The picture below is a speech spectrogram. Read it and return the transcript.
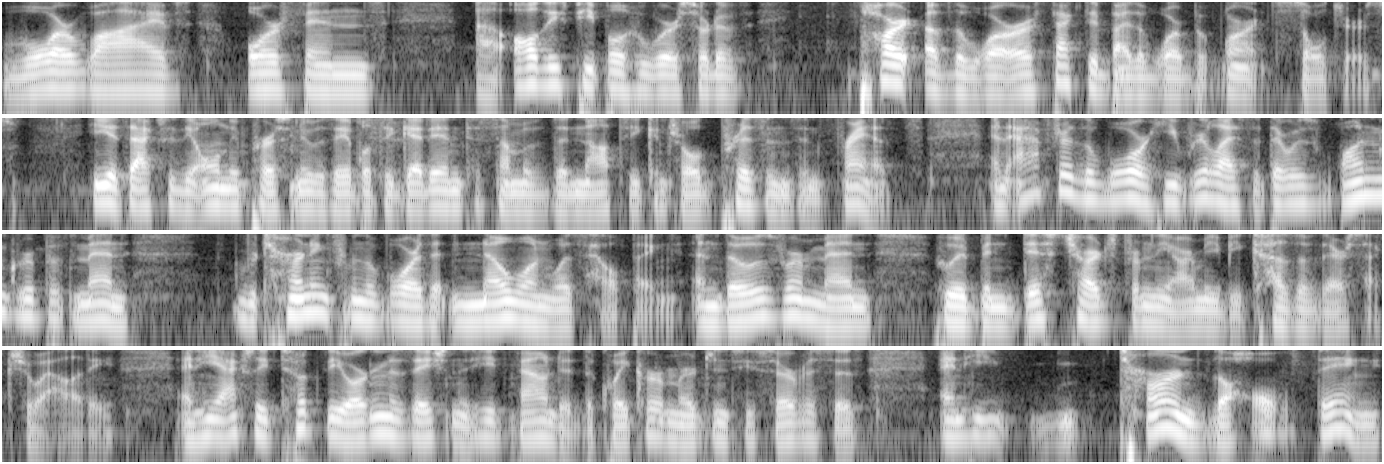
war wives, orphans, uh, all these people who were sort of part of the war or affected by the war but weren't soldiers. He is actually the only person who was able to get into some of the Nazi controlled prisons in France. And after the war, he realized that there was one group of men returning from the war that no one was helping. And those were men who had been discharged from the army because of their sexuality. And he actually took the organization that he'd founded, the Quaker Emergency Services, and he turned the whole thing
